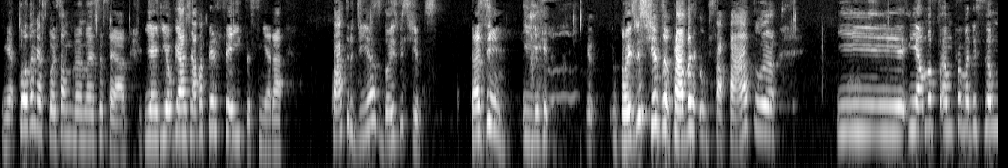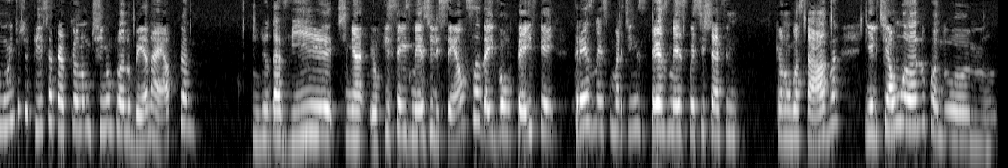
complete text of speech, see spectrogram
Minha... Todas as minhas coisas estavam necessárias. E aí eu viajava perfeita, assim, era quatro dias, dois vestidos. Assim, e dois vestidos, eu tava, o sapato, e, e é uma, é foi uma decisão muito difícil, até porque eu não tinha um plano B na época. E o Davi tinha. Eu fiz seis meses de licença, daí voltei, fiquei três meses com o Martins, três meses com esse chefe que eu não gostava. E ele tinha um ano quando,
